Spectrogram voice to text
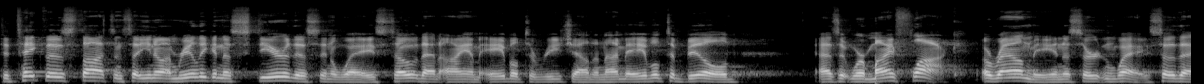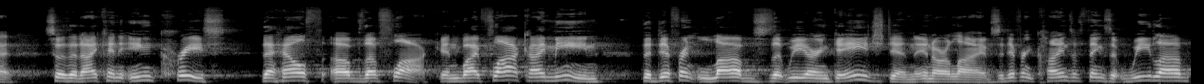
to take those thoughts and say, you know, I'm really going to steer this in a way so that I am able to reach out and I'm able to build, as it were, my flock around me in a certain way so that, so that I can increase the health of the flock. And by flock, I mean the different loves that we are engaged in in our lives, the different kinds of things that we love,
